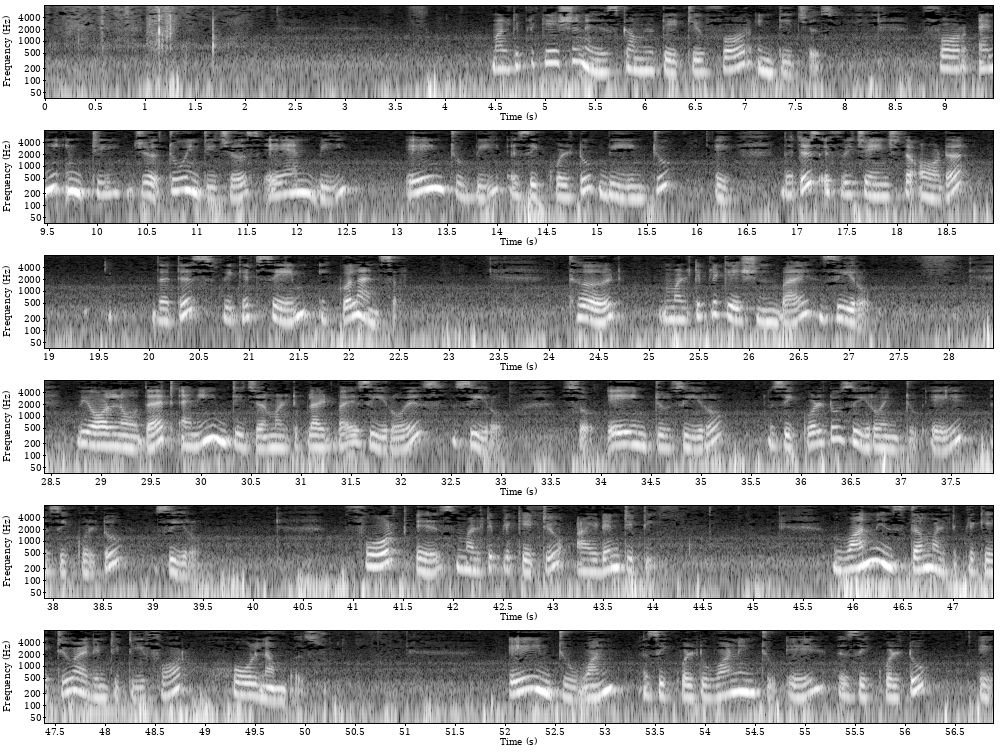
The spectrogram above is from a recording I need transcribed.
Multiplication is commutative for integers. For any integer, two integers a and b, a into b is equal to b into a. That is if we change the order, that is we get same equal answer. Third, multiplication by 0. We all know that any integer multiplied by 0 is 0. So a into 0 is equal to 0 into a is equal to 0. Fourth is multiplicative identity. 1 is the multiplicative identity for whole numbers. a into 1 is equal to 1 into a is equal to a.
